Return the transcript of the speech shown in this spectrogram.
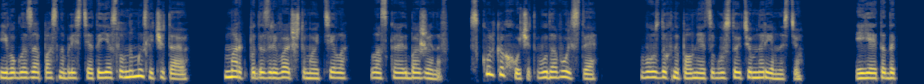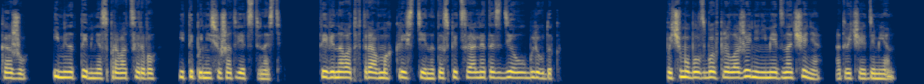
Его глаза опасно блестят, и я словно мысли читаю. Марк подозревает, что мое тело ласкает Баженов. Сколько хочет, в удовольствие. Воздух наполняется густой темной ревностью. И я это докажу. Именно ты меня спровоцировал, и ты понесешь ответственность. Ты виноват в травмах Кристины, ты специально это сделал, ублюдок. Почему был сбой в приложении, не имеет значения, отвечает Демьян.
